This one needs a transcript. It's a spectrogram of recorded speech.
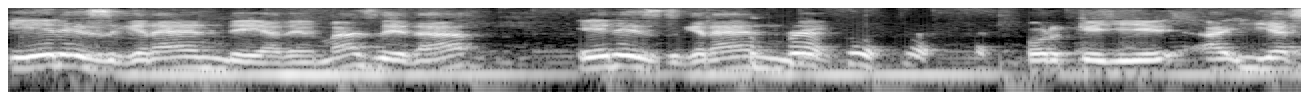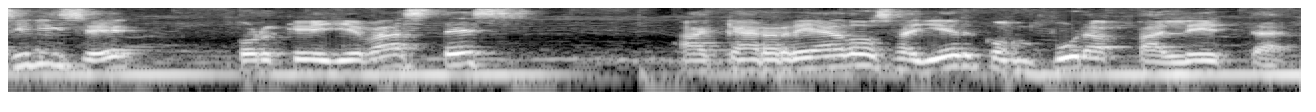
eres grande, además de edad, eres grande. Porque, lle- y así dice, porque llevaste acarreados ayer con pura paleta.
